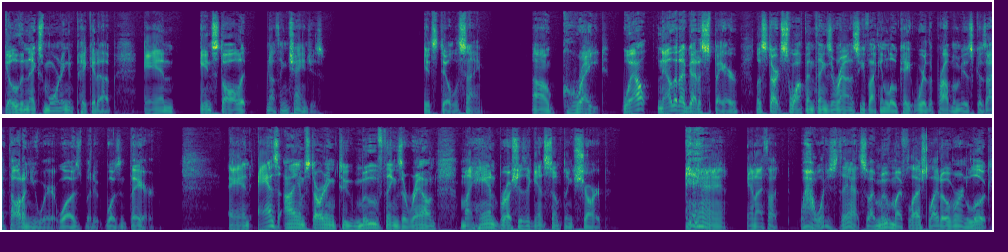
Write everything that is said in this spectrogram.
go the next morning and pick it up and install it. Nothing changes. It's still the same. Oh, great. Well, now that I've got a spare, let's start swapping things around and see if I can locate where the problem is because I thought I knew where it was, but it wasn't there. And as I am starting to move things around, my hand brushes against something sharp. and I thought, wow, what is that? So I move my flashlight over and look.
